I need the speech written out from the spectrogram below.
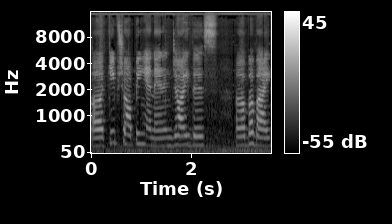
uh, keep shopping and enjoy this. Uh, bye bye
